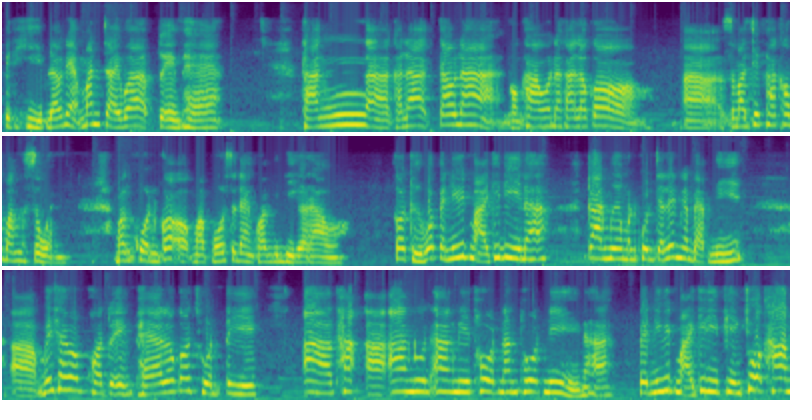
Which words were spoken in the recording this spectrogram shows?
ปิดหีบแล้วเนี่ยมั่นใจว่าตัวเองแพ้ ทั้งคณะก้าวหน้าของเขานะคะ แล้วก็สมาชิกพรรคเข้าบางส่วน บางคนก็ออกมาโพสต์แสดงความยินดีกับเรา ก็ถือว่าเป็นนิมิตหมายที่ดีนะคะการเมืองมันควรจะเล่นกันแบบนี้ ไม่ใช่ว่าพอตัวเองแพ้แล้วก็ชวนตีอาถ้าอาอ้างนู่นอ้างนี่โทษนั่นโทษนี่นะคะ เป็นนิมิตหมายที่ดีเพียงชั่วข้าม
